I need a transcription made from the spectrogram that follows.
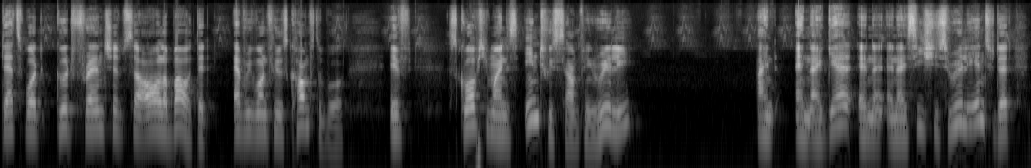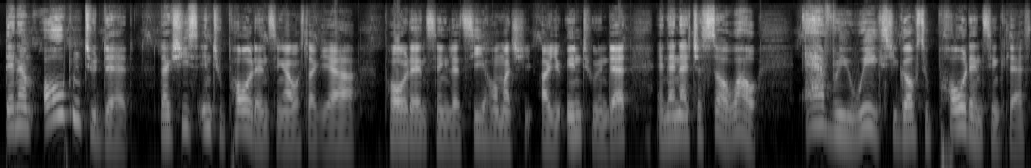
That's what good friendships are all about, that everyone feels comfortable. If Scorpion Mind is into something, really, and, and I get and, and I see she's really into that, then I'm open to that like she's into pole dancing. I was like, yeah, pole dancing. Let's see how much are you into in that. And then I just saw, wow, every week she goes to pole dancing class.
